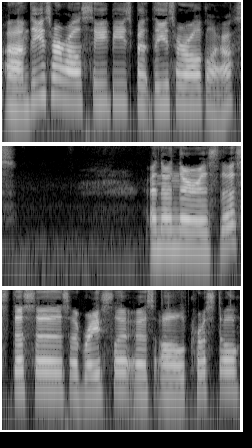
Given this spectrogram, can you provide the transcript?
Um, these are all seed beads, but these are all glass. And then there is this. This is a bracelet. It's all crystal.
